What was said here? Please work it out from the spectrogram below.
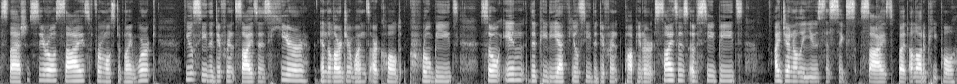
slash 0 size for most of my work. You'll see the different sizes here and the larger ones are called crow beads. So in the PDF you'll see the different popular sizes of seed beads. I generally use the six size, but a lot of people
